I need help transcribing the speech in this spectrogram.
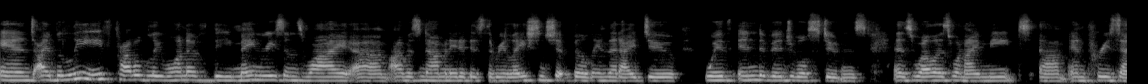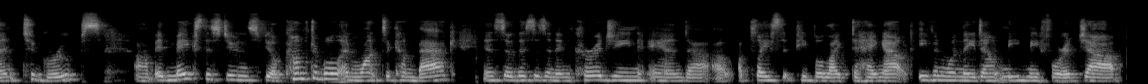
And I believe probably one of the main reasons why um, I was nominated is the relationship building that I do with individual students, as well as when I meet um, and present to groups. Um, it makes the students feel comfortable and want to come back. And so this is an encouraging and uh, a, place that people like to hang out, even when they don't need me for a job.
